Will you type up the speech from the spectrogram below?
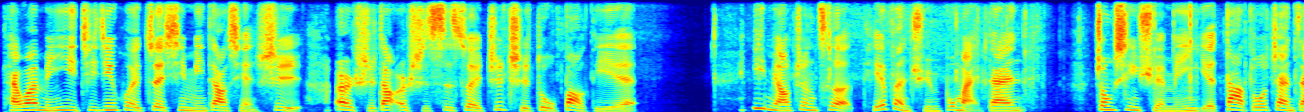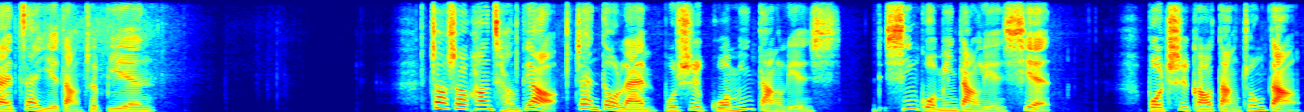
台湾民意基金会最新民调显示，二十到二十四岁支持度暴跌。疫苗政策，铁粉群不买单，中性选民也大多站在在野党这边。赵少康强调，战斗蓝不是国民党连新国民党连线，驳斥搞党中党。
